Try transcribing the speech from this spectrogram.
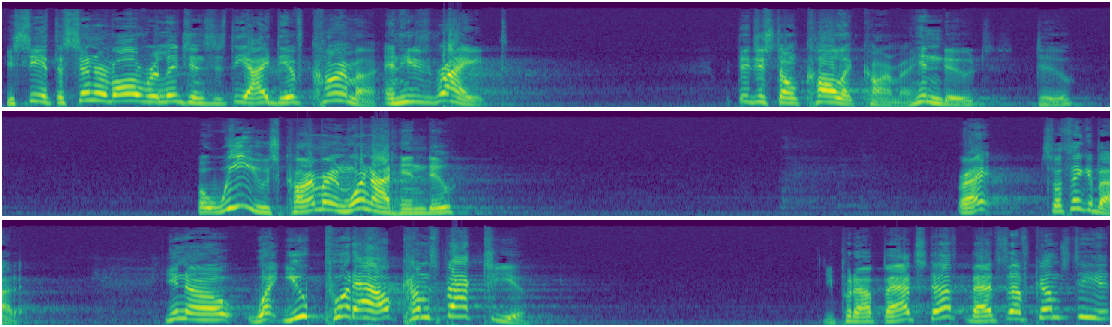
You see, at the center of all religions is the idea of karma, and he's right. They just don't call it karma. Hindus do. But we use karma, and we're not Hindu. Right? So think about it. You know, what you put out comes back to you. You put out bad stuff, bad stuff comes to you.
